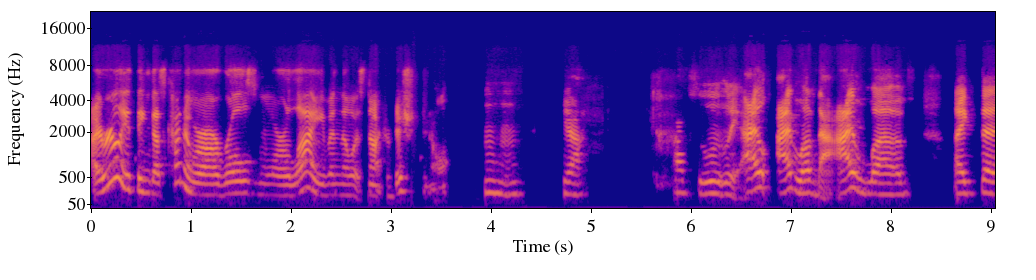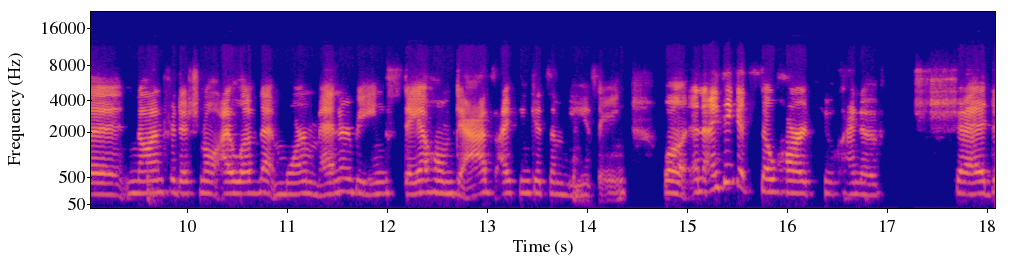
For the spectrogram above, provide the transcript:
I really think that's kind of where our roles more lie, even though it's not traditional. Mm-hmm. Yeah, absolutely. I I love that. I love like the non-traditional i love that more men are being stay-at-home dads. I think it's amazing. Well and i think it's so hard to kind of shed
